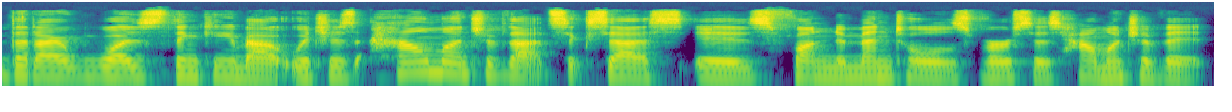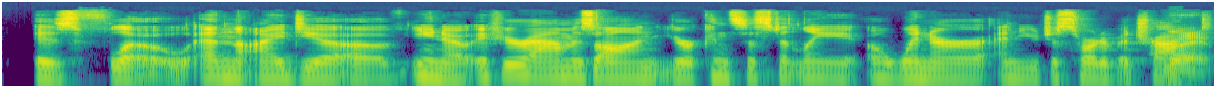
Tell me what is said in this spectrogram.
that I was thinking about, which is how much of that success is fundamentals versus how much of it is flow. And the idea of, you know, if you're Amazon, you're consistently a winner and you just sort of attract right.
